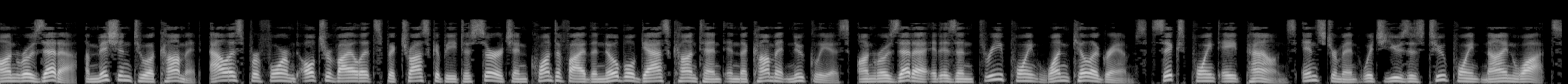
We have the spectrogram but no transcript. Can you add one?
On Rosetta, a mission to a comet, Alice performed ultraviolet spectroscopy to search and quantify the noble gas content in the comet nucleus. On Rosetta it is an 3.1 kilograms (6.8 pounds) instrument which uses 2.9 watts.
